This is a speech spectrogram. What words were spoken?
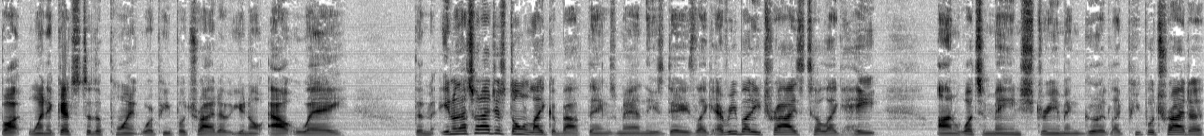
But when it gets to the point where people try to, you know, outweigh the, you know, that's what I just don't like about things, man. These days, like everybody tries to like hate on what's mainstream and good. Like people try to,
